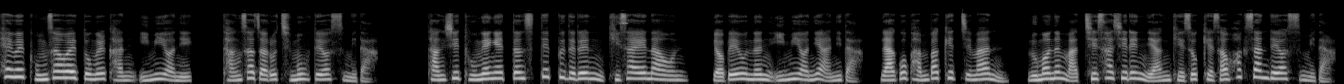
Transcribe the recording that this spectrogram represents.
해외 봉사활동을 간 이미연이 당사자로 지목되었습니다. 당시 동행했던 스태프들은 기사에 나온 여배우는 이미연이 아니다 라고 반박했지만 루머는 마치 사실인 양 계속해서 확산되었습니다.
